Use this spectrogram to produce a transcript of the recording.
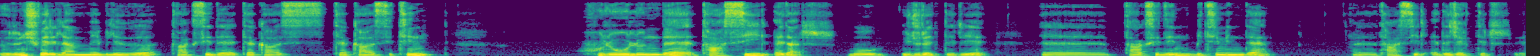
ödünç verilen meblağı takside tekas, tekasitin hululünde tahsil eder. Bu ücretleri e, taksidin bitiminde e, tahsil edecektir e,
